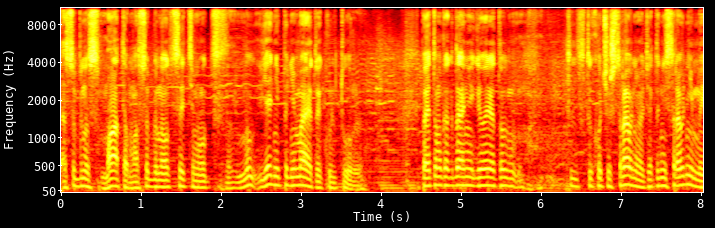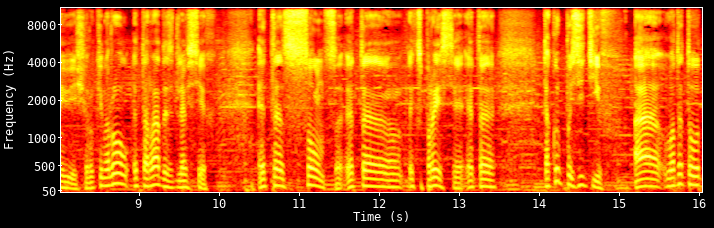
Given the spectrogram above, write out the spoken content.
особенно с матом, особенно вот с этим вот, ну, я не понимаю этой культуры. Поэтому, когда они говорят, ты, ты хочешь сравнивать, это несравнимые вещи. Рок-н-ролл – это радость для всех. Это солнце, это экспрессия, это такой позитив. А вот это вот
